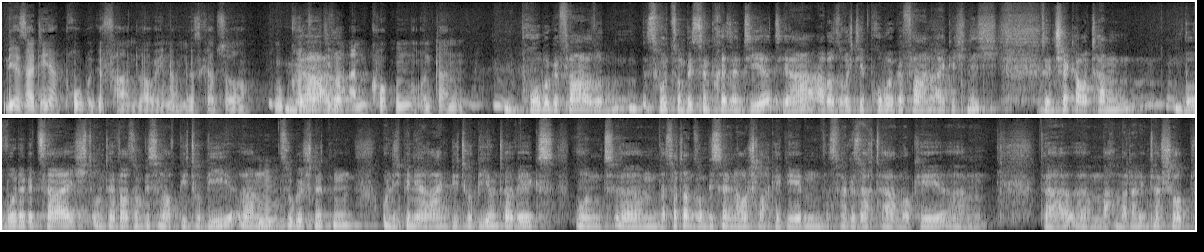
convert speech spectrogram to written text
Ihr seid ja Probe gefahren, glaube ich, ne? Es gab so, man konnte ja, sich die also, mal angucken und dann. Probe gefahren, also es wurde so ein bisschen präsentiert, ja, mhm. aber so richtig Probe gefahren eigentlich nicht. Den Checkout haben wo wurde gezeigt und der war so ein bisschen auf B2B ähm, mhm. zugeschnitten und ich bin ja rein B2B unterwegs und ähm, das hat dann so ein bisschen den Ausschlag gegeben, dass wir gesagt haben, okay, ähm, da äh, machen wir dann Intershop,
